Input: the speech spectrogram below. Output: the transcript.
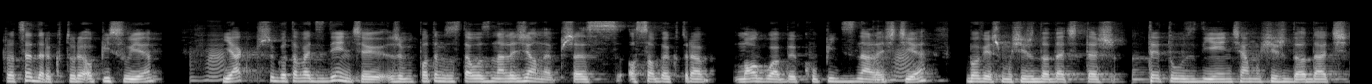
proceder, który opisuje, Aha. jak przygotować zdjęcie, żeby potem zostało znalezione przez osobę, która mogłaby kupić, znaleźć Aha. je. Bo wiesz, musisz dodać też tytuł zdjęcia, musisz dodać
